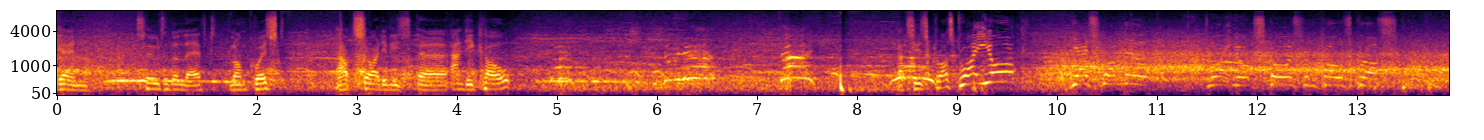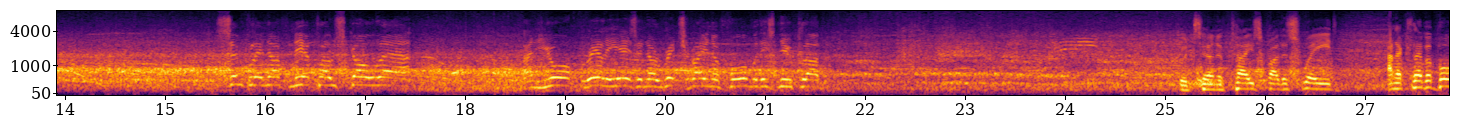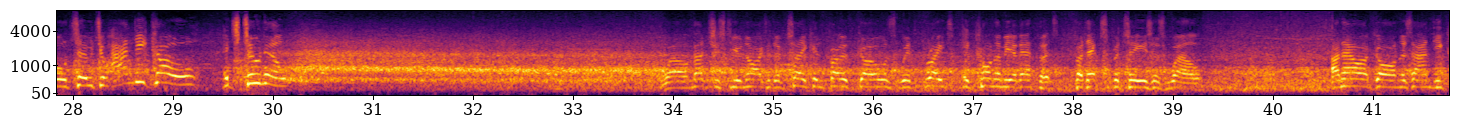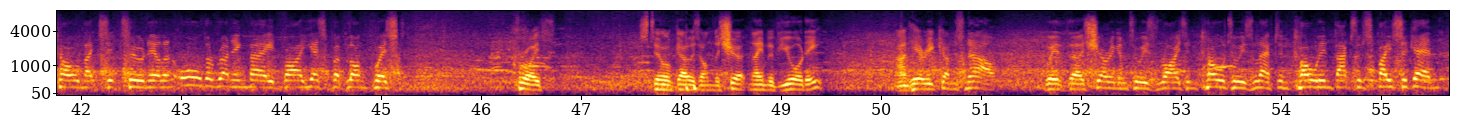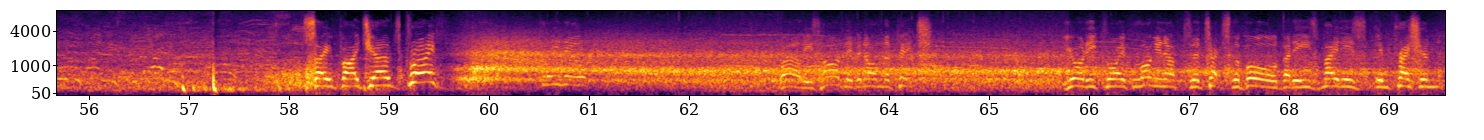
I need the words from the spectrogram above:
Again, two to the left, Blomqvist. Outside him is uh, Andy Cole. That's his cross. Dwight Yorke! Yes, 1-0. Dwight Yorke scores from Cole's cross. Simple enough, near post goal there. And Yorke really is in a rich vein of form with his new club. Good turn of pace by the Swede. And a clever ball too to Andy Cole. It's 2-0. Well, Manchester United have taken both goals with great economy of effort, but expertise as well. An hour gone as Andy Cole makes it 2-0, and all the running made by Jesper Blomqvist. Cruyff still goes on the shirt name of Jordi. And here he comes now with uh, Sheringham to his right and Cole to his left, and Cole in bags of space again. Saved by Jones. Cruyff! 3-0. Well, he's hardly been on the pitch. Jordi Cruyff long enough to touch the ball, but he's made his impression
